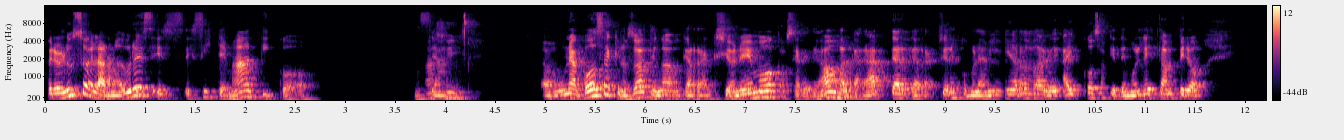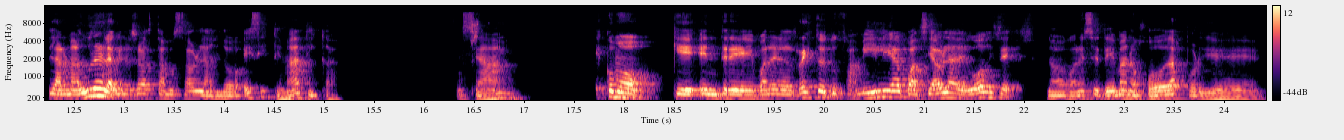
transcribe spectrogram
pero el uso de la armadura es, es, sistemático. O ah, sea, una cosa es que nosotros tengamos, que reaccionemos, o sea, que tengamos al carácter, que reacciones como la mierda, que hay cosas que te molestan, pero la armadura de la que nosotros estamos hablando es sistemática. O sea, es como que entre poner el resto de tu familia, cuando se habla de vos, dice, no, con ese tema no jodas porque,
